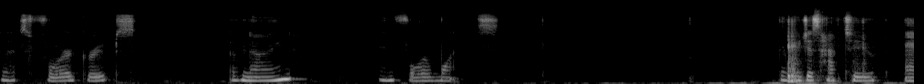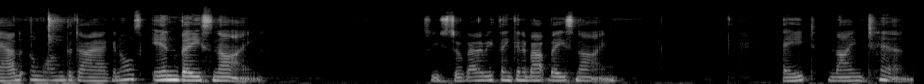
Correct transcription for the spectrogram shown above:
So that's four groups of 9 and four ones. Then we just have to add along the diagonals in base 9. So you still got to be thinking about base 9. 8, 9, 10.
